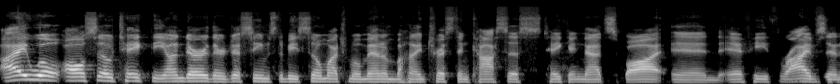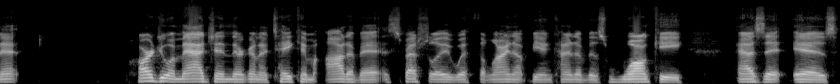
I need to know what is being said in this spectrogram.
I will also take the under. There just seems to be so much momentum behind Triston Casas taking that spot. And if he thrives in it, hard to imagine they're going to take him out of it, especially with the lineup being kind of as wonky as it is.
